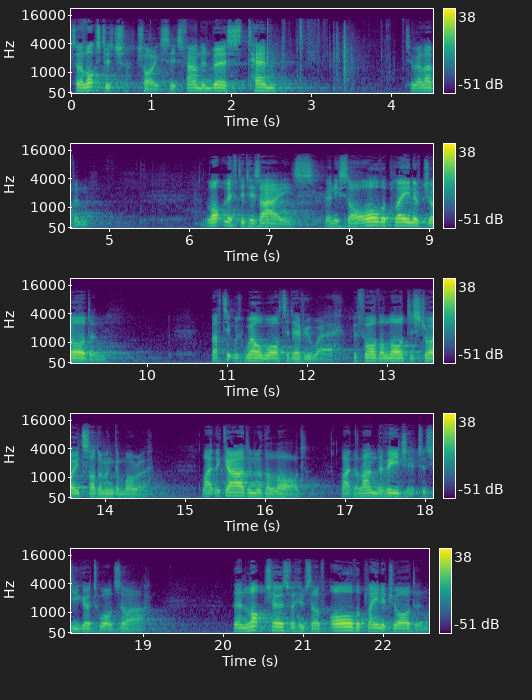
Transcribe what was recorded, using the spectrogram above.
So, Lot's choice, it's found in verse 10 to 11. Lot lifted his eyes, and he saw all the plain of Jordan, that it was well watered everywhere, before the Lord destroyed Sodom and Gomorrah, like the garden of the Lord, like the land of Egypt as you go towards Zoar. Then Lot chose for himself all the plain of Jordan,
